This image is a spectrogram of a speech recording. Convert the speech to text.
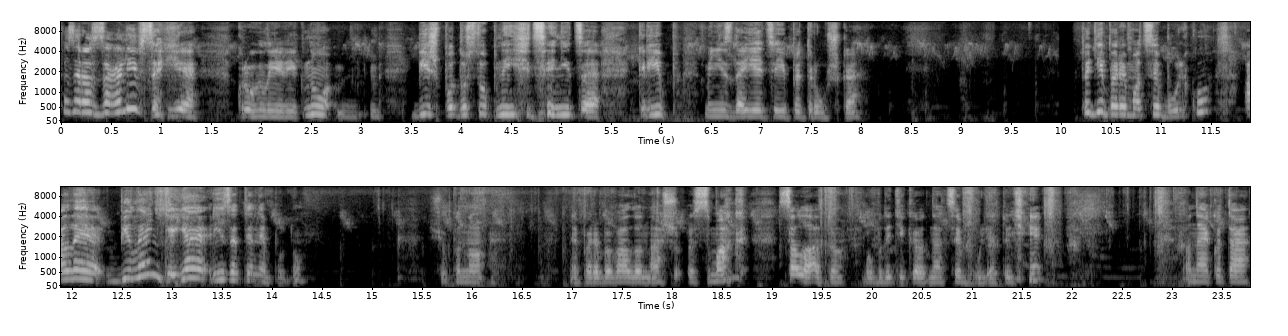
Та зараз взагалі все є круглий рік. Ну, більш по доступній ціні це кріп, мені здається, і петрушка. Тоді беремо цибульку, але біленьке я різати не буду, щоб воно не перебивало наш смак салату, бо буде тільки одна цибуля тоді. Вона як ота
